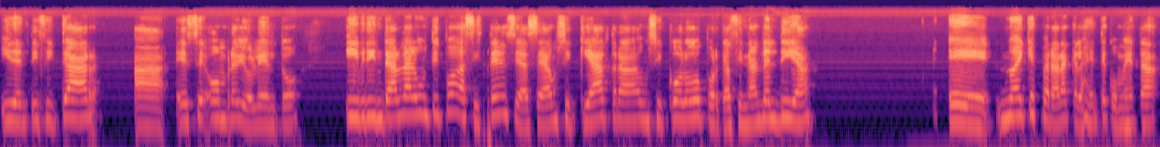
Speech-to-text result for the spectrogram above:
identificar a ese hombre violento y brindarle algún tipo de asistencia, sea un psiquiatra, un psicólogo, porque al final del día eh, no hay que esperar a que la gente cometa,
